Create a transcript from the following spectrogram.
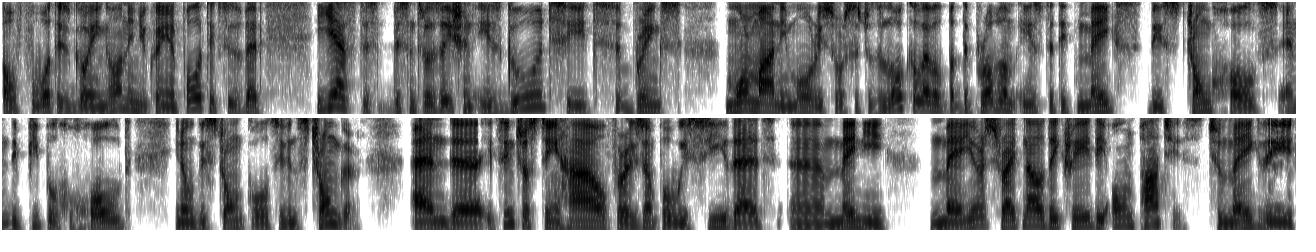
of what is going on in Ukrainian politics is that, yes, this decentralization is good, it brings more money, more resources to the local level, but the problem is that it makes these strongholds and the people who hold, you know, these strongholds even stronger. And uh, it's interesting how, for example, we see that uh, many mayors right now they create their own parties to make the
